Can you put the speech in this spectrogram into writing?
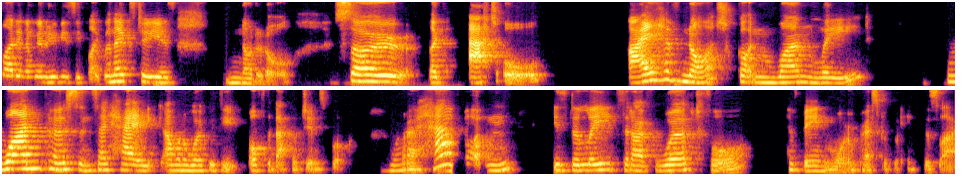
flood in. I'm gonna be busy for like the next two years. Not at all. So, like, at all. I have not gotten one lead, one person say, hey, I want to work with you off the back of Jim's book. Wow. What I have gotten is the leads that I've worked for have been more impressed with me. It's like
